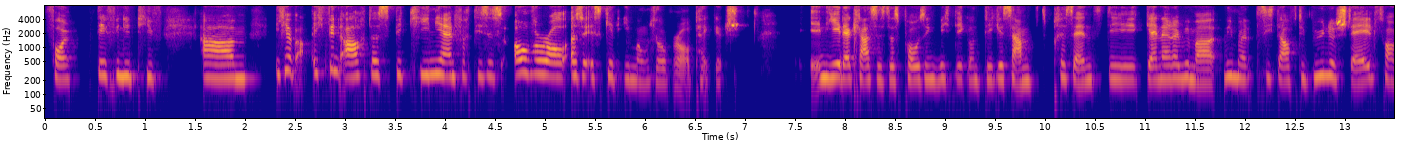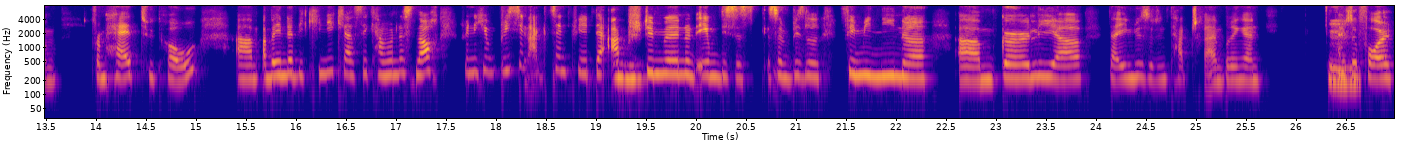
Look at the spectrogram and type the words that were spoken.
Voll, definitiv. Ähm, ich hab- ich finde auch, dass Bikini einfach dieses Overall, also es geht immer ums Overall Package. In jeder Klasse ist das Posing wichtig und die Gesamtpräsenz, die generell, wie man, wie man sich da auf die Bühne stellt, vom, from head to toe. Ähm, aber in der Bikini-Klasse kann man das noch, finde ich, ein bisschen akzentuierter Mhm. abstimmen und eben dieses so ein bisschen femininer, ähm, girlier, da irgendwie so den Touch reinbringen. Also voll,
